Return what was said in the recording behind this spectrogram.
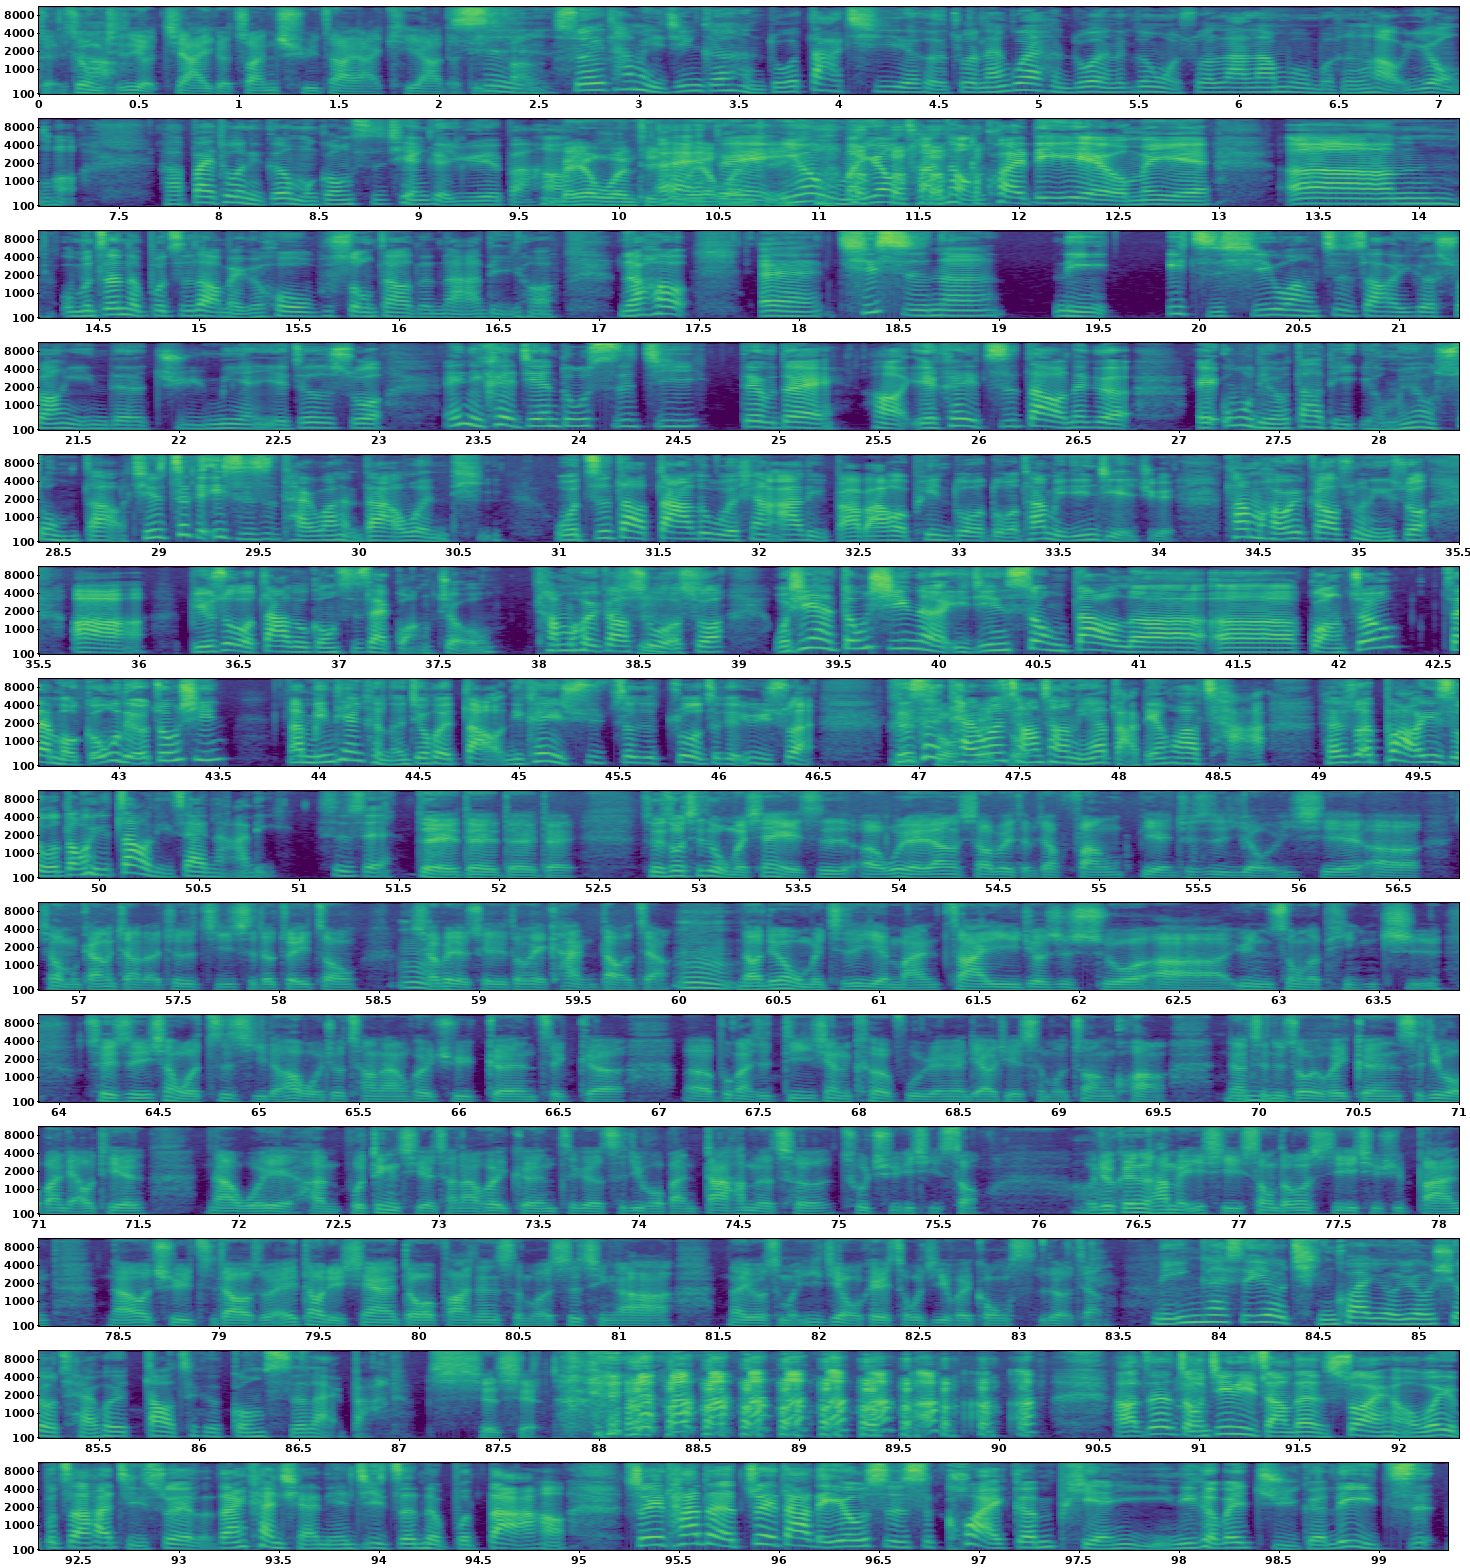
对，所以我们其实有加一个专区在 IKEA 的地方。是，所以他们已经跟很多大企业合作，难怪很多人都跟我说拉拉木木很好用哈。好，拜托你跟我们公司签个约吧哈。没有问题，没有问题。对，因为我们用 传统快递业，我们也嗯，我们真的不知道每个货物送到的哪里哈。然后，呃，其实呢，你。一直希望制造一个双赢的局面，也就是说，哎，你可以监督司机，对不对？好，也可以知道那个，诶，物流到底有没有送到。其实这个一直是台湾很大的问题。我知道大陆的像阿里巴巴或拼多多，他们已经解决，他们还会告诉你说啊、呃，比如说我大陆公司在广州，他们会告诉我说，我现在东西呢已经送到了呃广州，在某个物流中心。那明天可能就会到，你可以去这个做这个预算。可是，在台湾常常你要打电话查，他就说：“哎，不好意思，我东西到底在哪里？”是不是？对对对对，所以说其实我们现在也是呃，为了让消费者比较方便，就是有一些呃，像我们刚刚讲的，就是及时的追踪，消费者随时都可以看到这样。嗯。然后另外我们其实也蛮在意，就是说啊、呃，运送的品质。所以是像我自己的话，我就常常会去跟这个呃，不管是第一线的客服人员了解什么状况，那甚至说也会跟司机伙伴聊天。那我也很不定期的，常常会跟这个司机伙伴搭他们的车出去一起送。我就跟着他们一起送东西，一起去搬，然后去知道说，哎，到底现在都发生什么事情啊？那有什么意见，我可以收集回公司的这样。你应该是又勤快又优秀，才会到这个公司来吧？谢谢。好，这个总经理长得很帅哈，我也不知道他几岁了，但看起来年纪真的不大哈。所以他的最大的优势是快跟便宜。你可不可以举个例子？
